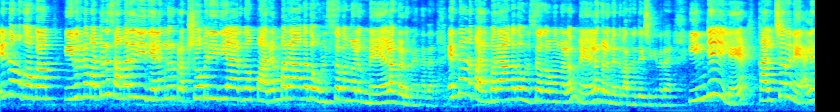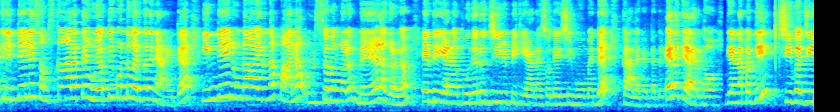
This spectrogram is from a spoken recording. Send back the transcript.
ഇനി നമുക്ക് നോക്കാം. ഇവരുടെ മറ്റൊരു സമര രീതി അല്ലെങ്കിൽ ഒരു പ്രക്ഷോഭ രീതിയായിരുന്നു പരമ്പരാഗത ഉത്സവങ്ങളും മേളകളും എന്നത്. എന്താണ് പരമ്പരാഗത ഉത്സവങ്ങളും മേളകളും എന്ന് പറഞ്ഞ് ഉദ്ദേശിക്കുന്നത്? ഇന്ത്യയിലെ കൾച്ചറിനെ അല്ലെങ്കിൽ ഇന്ത്യയിലെ സംസ്കാരത്തെ ഉയർത്തിക്കൊണ്ടുവരുന്നതിനായിട്ട് ഇന്ത്യയിൽ ഉണ്ടായിരുന്ന പല ഉത്സവങ്ങളും മേളകളും എന്ത് ചെയ്യാണ്? പുനരുജ്ജീവിപ്പിക്കുകയാണ് സ്വദേശി മൂവ്മെന്റ് കാലഘട്ടത്തിൽ. ഏതൊക്കെയായിരുന്നു? ഗണപതി ശിവജി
